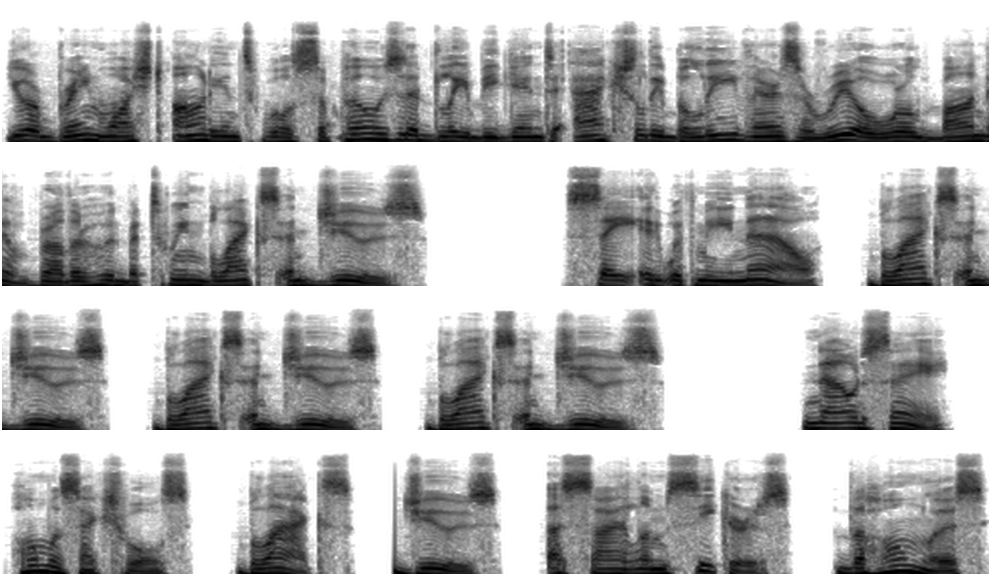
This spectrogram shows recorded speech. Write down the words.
your brainwashed audience will supposedly begin to actually believe there's a real-world bond of brotherhood between blacks and Jews. Say it with me now, blacks and Jews, blacks and Jews, blacks and Jews. Now say, homosexuals, blacks, Jews, asylum seekers, the homeless,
